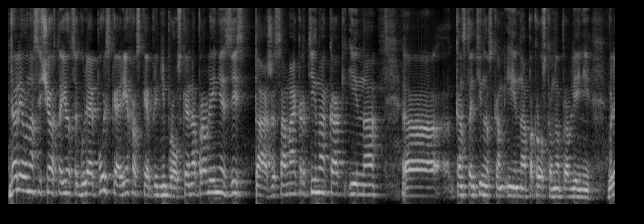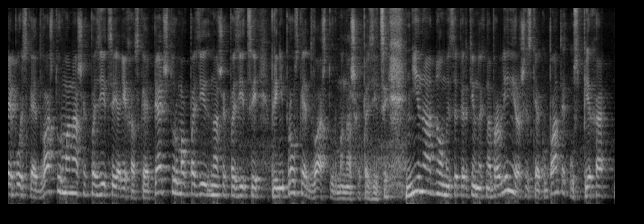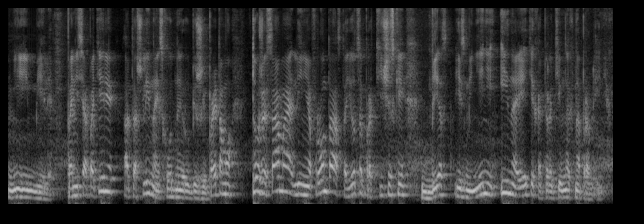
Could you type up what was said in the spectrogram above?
Далее у нас еще остается Гуляй-Польское, Ореховское, Приднепровское направление. Здесь та же самая картина, как и на э, Константиновском и на Покровском направлении. Гуляй-Польская 2 штурма наших позиций, Ореховская 5 штурмов пози- наших позиций, Приднепровская 2 штурма наших позиций. Ни на одном из оперативных направлений российские оккупанты успеха не имели. Понеся потери, отошли на исходные рубежи. Поэтому то же самое, линия фронта остается практически без изменений и на этих оперативных направлениях.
